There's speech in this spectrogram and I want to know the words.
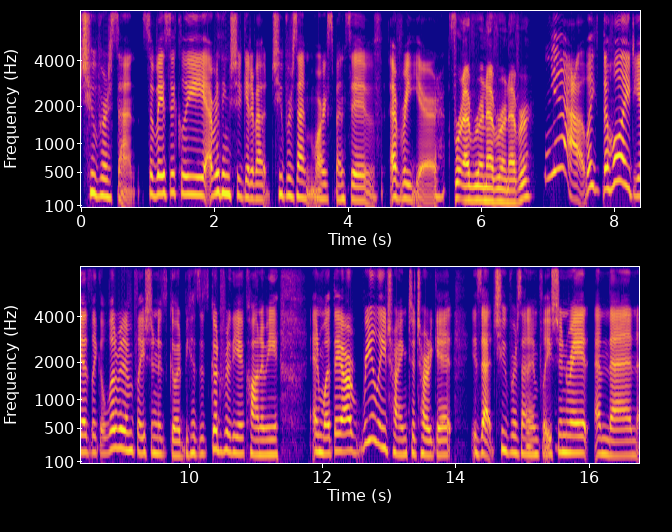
2%. So basically, everything should get about 2% more expensive every year. Forever and ever and ever? Yeah, like the whole idea is like a little bit of inflation is good because it's good for the economy. And what they are really trying to target is that 2% inflation rate and then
